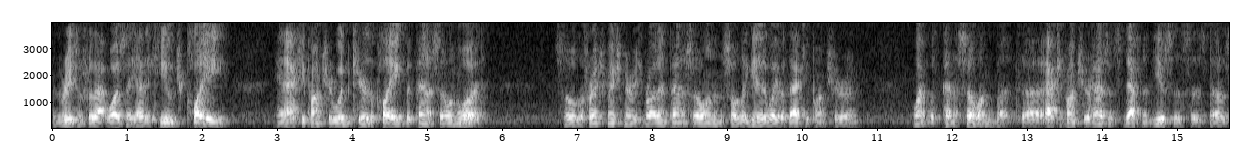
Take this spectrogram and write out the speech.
And the reason for that was they had a huge plague, and acupuncture wouldn't cure the plague, but penicillin would. So the French missionaries brought in penicillin, and so they did away with acupuncture and went with penicillin. But uh, acupuncture has its definite uses, as does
